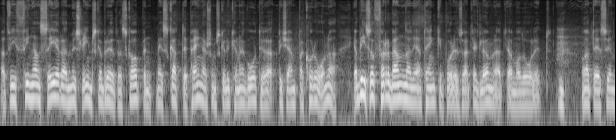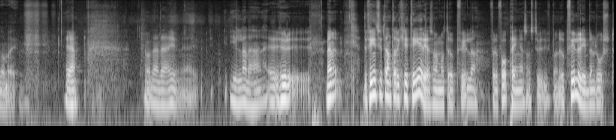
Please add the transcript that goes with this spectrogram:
att vi finansierar Muslimska brödraskapen med skattepengar som skulle kunna gå till att bekämpa corona. Jag blir så förbannad när jag tänker på det så att jag glömmer att jag mår dåligt. Mm. Och att det är synd om mig. Ja. Och det, det är ju illa det här. Eh, hur, men det finns ju ett antal kriterier som man måste uppfylla för att få pengar som studieförbund. Uppfyller Ibn Rushd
